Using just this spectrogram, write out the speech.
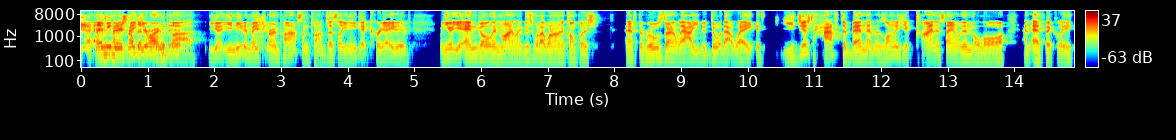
yeah, I mean, there's make nothing wrong with path. it. You got you need to make your own path. Sometimes that's like you need to get creative when you got your end goal in mind. Like this is what I want to accomplish, and if the rules don't allow you to do it that way, it's you just have to bend them. As long as you're kind of staying within the law and ethically,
